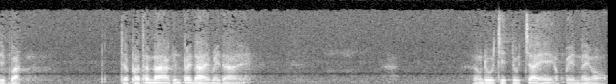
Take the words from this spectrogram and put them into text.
ฏิบัติ จะพัฒนาขึ้นไปได้ไม่ได้ ต้องดูจิตดูใจให้เป็นให้ออก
